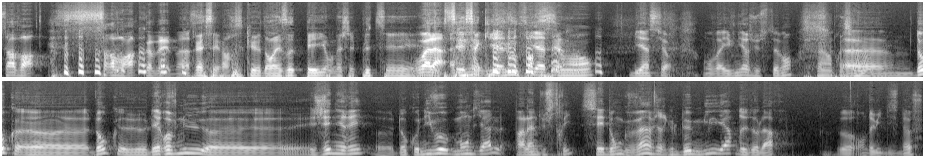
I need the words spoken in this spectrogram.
Ça va, ça va quand même. hein. Après, c'est parce que dans les autres pays, on n'achète plus de CD. Voilà. C'est ça qui joue forcément. Bien sûr, on va y venir justement. Euh, donc, euh, donc euh, les revenus générés donc au niveau mondial par l'industrie, c'est donc 20,2 milliards de dollars en 2019,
